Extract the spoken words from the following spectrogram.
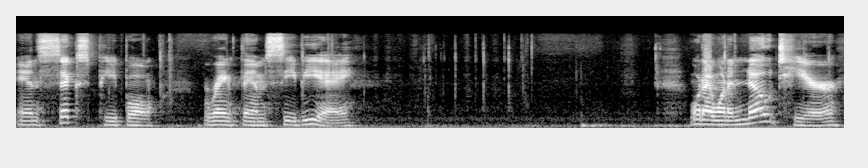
and six people rank them CBA. What I want to note here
